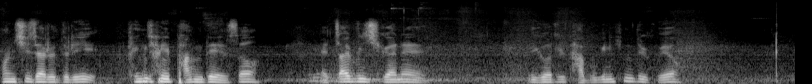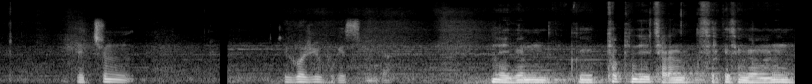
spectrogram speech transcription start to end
전시 자료들이 굉장히 방대해서 짧은 시간에 이거를 다 보기는 힘들고요. 대충 이거를 보겠습니다. 네, 이건 그 터키인들이 자랑스럽게 생각하는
